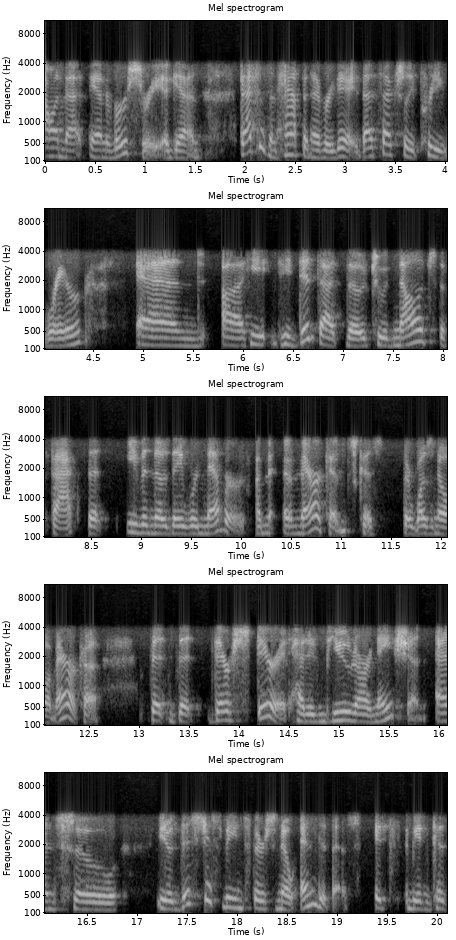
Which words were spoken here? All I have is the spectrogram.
on that anniversary again. That doesn't happen every day. That's actually pretty rare. And uh, he he did that though to acknowledge the fact that even though they were never Americans, because there was no America, that that their spirit had imbued our nation, and so you know, this just means there's no end to this. It's, I mean, because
